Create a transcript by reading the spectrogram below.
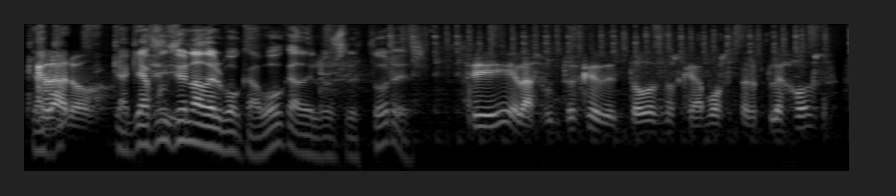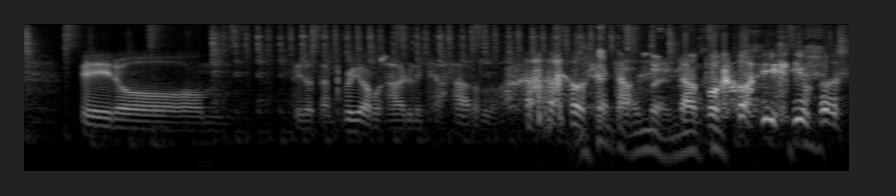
Que aquí- Claro, que aquí ha sí. funcionado el boca a boca de los lectores. Sí, el asunto es que todos nos quedamos perplejos, pero pero tampoco íbamos a rechazarlo. o sea, tam- Hombre, no. tampoco dijimos.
